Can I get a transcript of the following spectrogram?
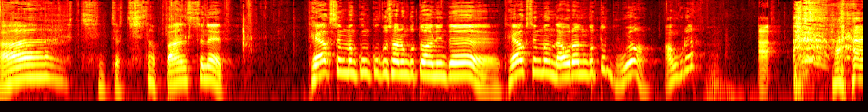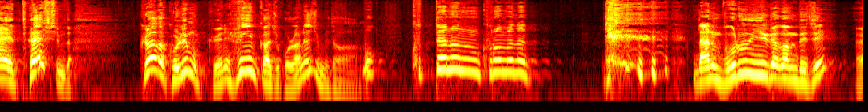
아, 진짜 치사 빤스네. 대학생만 꿈꾸고 사는 것도 아닌데 대학생만 나오라는 것도 뭐야? 안 그래? 아, 아 됐습니다. 그러다 걸리면 괜히 행임까지 곤란해집니다. 뭐 그때는 그러면은 나는 모르는 일이라고 하면 되지?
